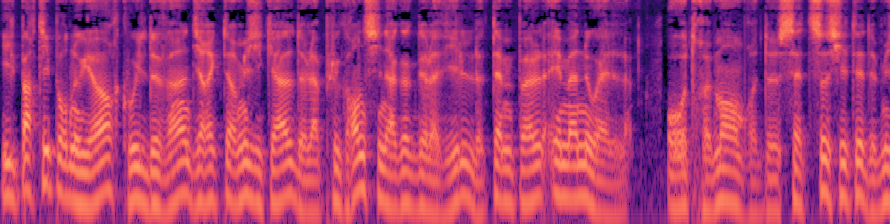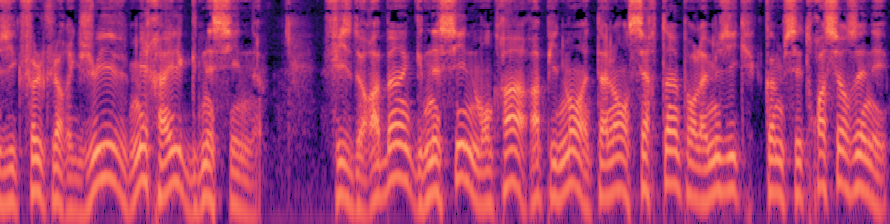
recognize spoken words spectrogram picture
Il partit pour New York où il devint directeur musical de la plus grande synagogue de la ville, le Temple Emmanuel. Autre membre de cette société de musique folklorique juive, Mikhail Gnessin. Fils de rabbin, Gnessin montra rapidement un talent certain pour la musique, comme ses trois sœurs aînées,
